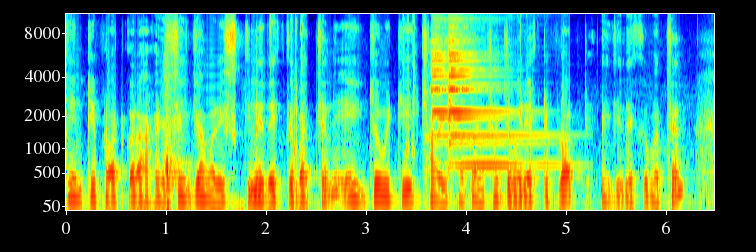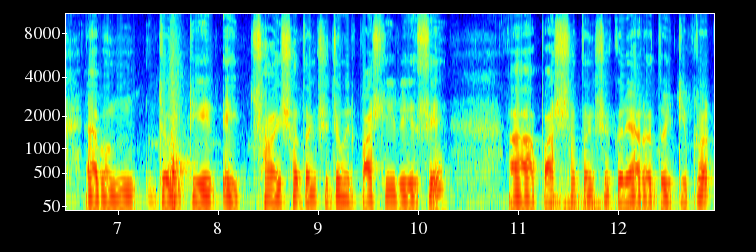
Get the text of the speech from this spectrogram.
তিনটি প্লট করা হয়েছে। এই যে আমার স্ক্রিনে দেখতে পাচ্ছেন, এই জমিটি ছয় শতাংশ জমির একটি প্লট এই যে দেখতে পাচ্ছেন। এবং জমিটির এই ছয় শতাংশ জমির পাশেই রয়েছে পাঁচ শতাংশ করে আরও দুইটি প্লট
